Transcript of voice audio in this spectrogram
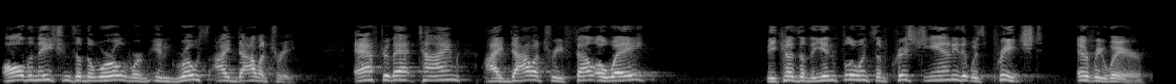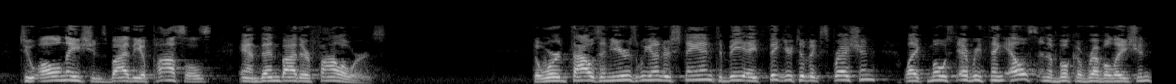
all the nations of the world were in gross idolatry. After that time, idolatry fell away because of the influence of Christianity that was preached everywhere to all nations by the apostles and then by their followers. The word thousand years we understand to be a figurative expression, like most everything else in the book of Revelation,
